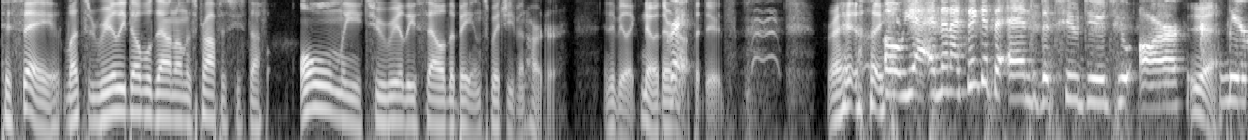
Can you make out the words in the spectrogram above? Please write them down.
to say let's really double down on this prophecy stuff, only to really sell the bait and switch even harder, and to be like, no, they're Great. not the dudes, right? Like, Oh yeah, and then I think at the end, the two dudes who are Yeah. clearly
